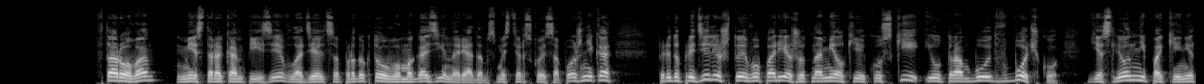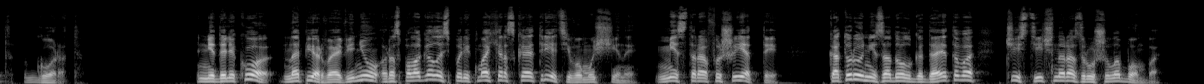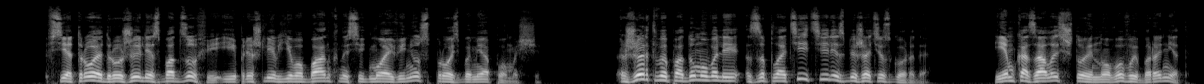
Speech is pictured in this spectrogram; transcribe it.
Второго, мистера Кампизи, владельца продуктового магазина рядом с мастерской сапожника, предупредили, что его порежут на мелкие куски и утрамбуют в бочку, если он не покинет город. Недалеко, на Первой авеню, располагалась парикмахерская третьего мужчины, мистера Фашиетты, которую незадолго до этого частично разрушила бомба. Все трое дружили с Бадзофи и пришли в его банк на седьмой авеню с просьбами о помощи. Жертвы подумывали заплатить или сбежать из города. Им казалось, что иного выбора нет.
